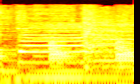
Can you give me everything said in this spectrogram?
した。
